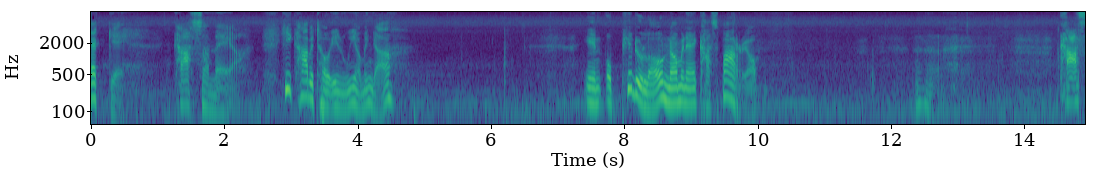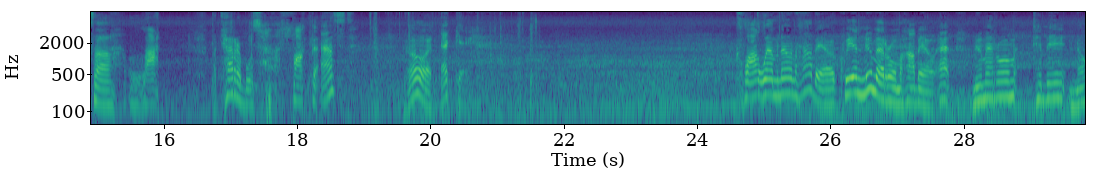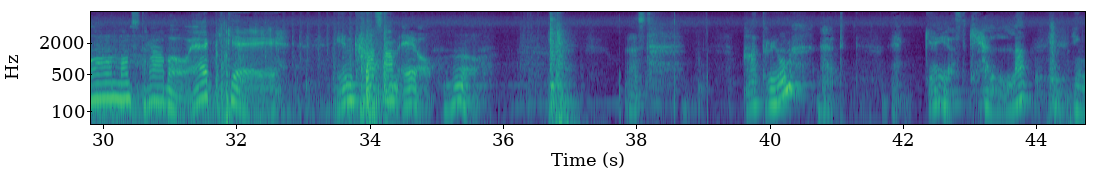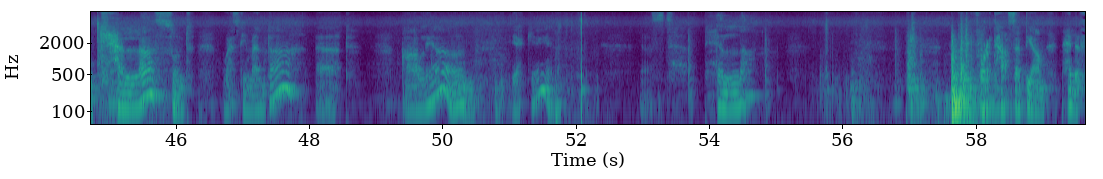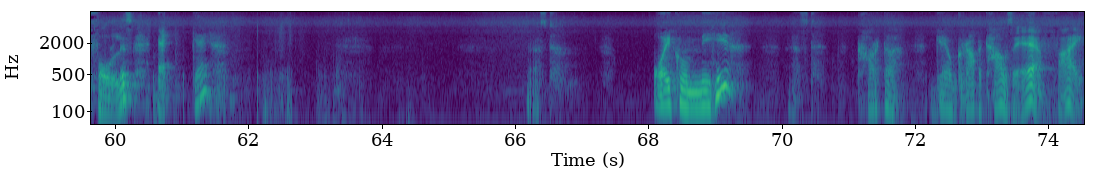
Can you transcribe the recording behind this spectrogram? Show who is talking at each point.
Speaker 1: Ecce, casa mea. Hic habito in Wiominga, in opidulo nomine Caspario. Casa lat pateribus facta est. No, et ecce. Clavem non habeo, quia numerum habeo, et numerum tibi non monstrabo ecce in casam eo. Oh. est atrium et ecce est cella in cella sunt vestimenta et alia? Ecce est pella? passer tiam pedefollis ecce? Est. Oikum mihi? Est. Carta geographicalis e eh, fai.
